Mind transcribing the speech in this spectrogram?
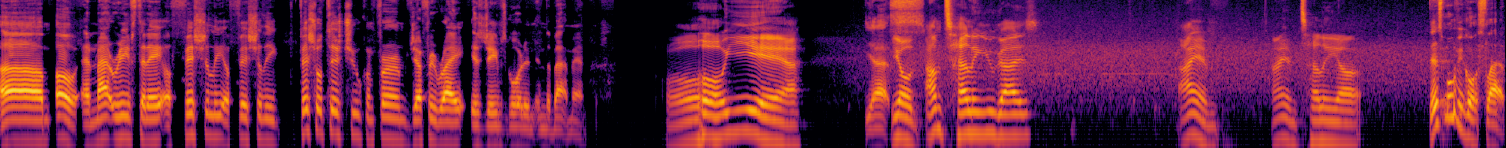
Um, oh, and Matt Reeves today officially, officially, official tissue confirmed Jeffrey Wright is James Gordon in the Batman. Oh yeah. Yes. Yo, I'm telling you guys. I am I am telling y'all. this movie gonna slap.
